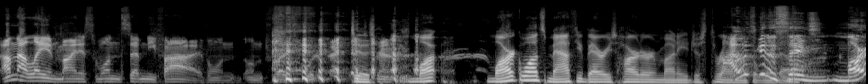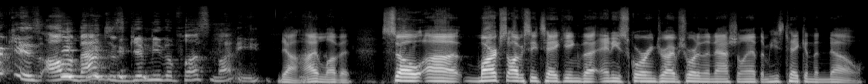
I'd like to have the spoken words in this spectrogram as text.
I'm not laying minus one seventy five on on first quarterback. Dude, Mark Mark wants Matthew Berry's hard earned money just thrown. I was gonna window. say Mark is all about just give me the plus money. Yeah, I love it. So uh, Mark's obviously taking the any scoring drive shorter than the national anthem. He's taking the no.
